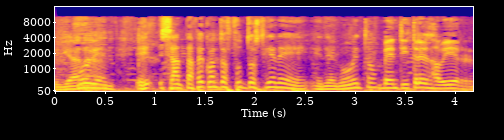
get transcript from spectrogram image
Muy bien. Eh, ¿Santa Fe cuántos puntos tiene en el momento? 23, Javier.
